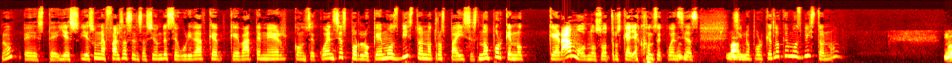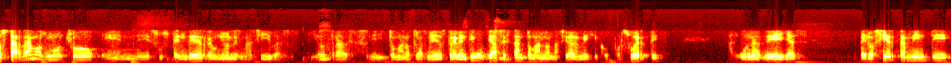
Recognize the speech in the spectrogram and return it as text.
¿no? Este, y, es, y es una falsa sensación de seguridad que, que va a tener consecuencias por lo que hemos visto en otros países, no porque no queramos nosotros que haya consecuencias, sino porque es lo que hemos visto, ¿no? Nos tardamos mucho en eh, suspender reuniones masivas y otras y tomar otras medidas preventivas. Ya se están tomando en la Ciudad de México, por suerte, algunas de ellas, pero ciertamente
